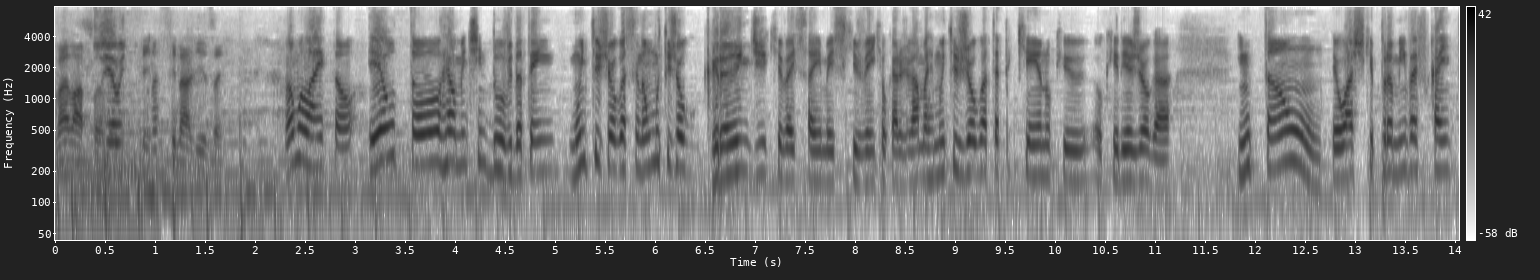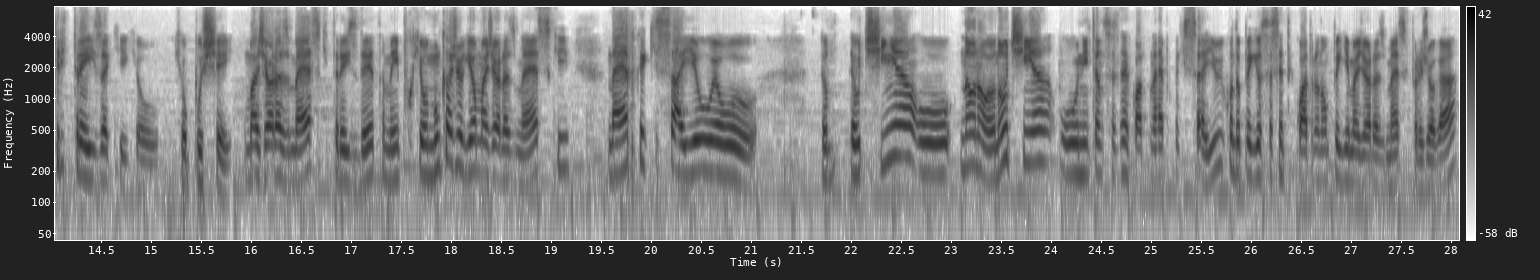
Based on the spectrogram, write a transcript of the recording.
Vai lá, Panda. eu, Fi- né? Finaliza aí. Vamos lá então. Eu tô realmente em dúvida. Tem muito jogo assim, não muito jogo grande que vai sair mês que vem que eu quero jogar, mas muito jogo até pequeno que eu queria jogar. Então, eu acho que pra mim vai ficar entre três aqui que eu, que eu puxei. O Majora's Mask 3D também, porque eu nunca joguei o Majora's Mask. Na época que saiu, eu. Eu, eu tinha o. Não, não, eu não tinha o Nintendo 64 na época que saiu, e quando eu peguei o 64 eu não peguei Majora's Mask pra jogar.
